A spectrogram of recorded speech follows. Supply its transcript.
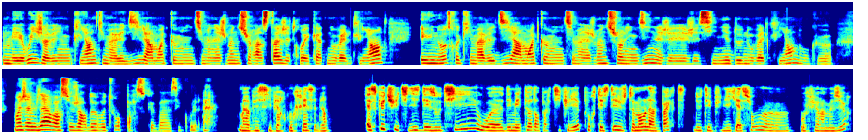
Mais oui, j'avais une cliente qui m'avait dit, il y a un mois de community management sur Insta, j'ai trouvé quatre nouvelles clientes et une autre qui m'avait dit un mois de community management sur LinkedIn et j'ai signé deux nouvelles clientes. Donc euh, moi j'aime bien avoir ce genre de retour parce que bah c'est cool. Bah, c'est hyper concret, c'est bien. Est-ce que tu utilises des outils ou euh, des méthodes en particulier pour tester justement l'impact de tes publications euh, au fur et à mesure?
